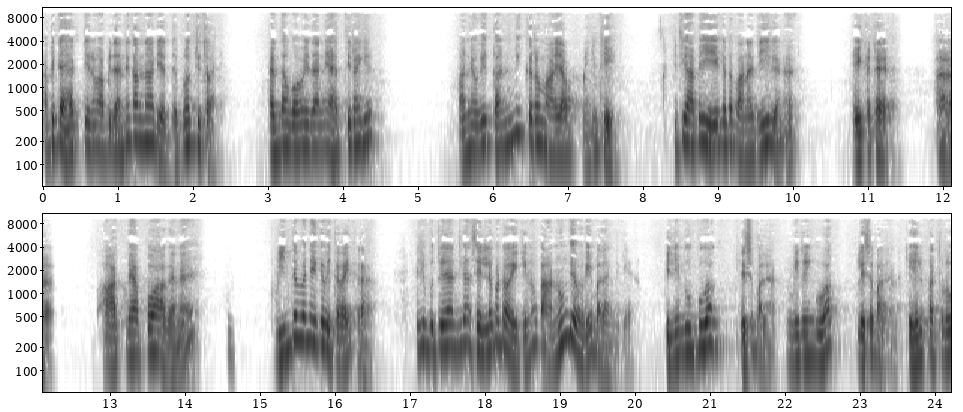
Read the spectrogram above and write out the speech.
අපිට ඇහක් තියෙනවා අපි දන්නේ කණ්ණාඩියක් දැම්මොත් විතරයි. නැත්නම් කොහොමද දන්නේ ඇහක් තියෙනවා කියලා? අන්නේ ඔගේ තන්නේ කර මායාවක් මේකේ තියෙන. ඉතින් අපි ඒකට පණ දීගෙන ඒකට ආත්මයක් පොවාගෙන විඳවන එක විතරයි කරන්නේ. ඉතින් බුදුරජාණන් නිකන් සෙල්ලමට වගේ කියනවා අනුන්ගේ වගේ බලන්න කියලා. පිළිඹුවක් ලෙස බලන්න. මිරිඟුවක් ලෙස බලන්න. කෙහෙල් පතුරු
